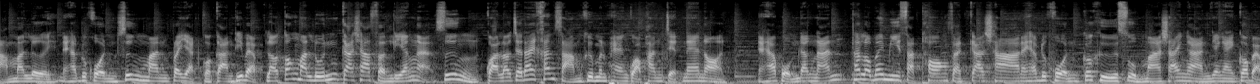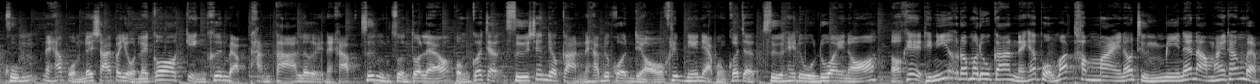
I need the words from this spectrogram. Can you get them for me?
3 มาเลยนะครับทุกคนซึ่งมันประหยัดกว่าการที่แบบเราต้องมาลุ้นกาชาสัตว์เลี้ยงอะซึ่งกว่าเราจะได้ขั้น 3 คือมันแพงกว่าพันเแน่นอนนะครับผมดังนั้นถ้าเราไม่มีสัตว์ทองสัตว์กาชานะครับทุกคนก็คือสุ่มมาใช้งานยังไงก็แบบคุ้มนะครับผมได้ใช้ประโยชน์และก็เก่งขึ้นแบบทันตาเลยนะครับซึ่งส่วนตัวแล้วผมก็จะซื้อเช่นเดียวกันนะครับทุกคนเดี๋ยวคลิปนี้เนี่ยผมก็จะซื้อให้ดูด้วยเนาะโอเค ทีนี้เรามาดูกันนะครับผมว่าทำไมเนาะถึงมีแนะนำให้ทั้งแบบ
